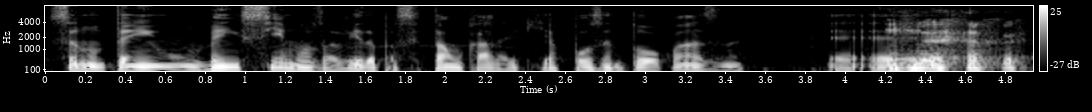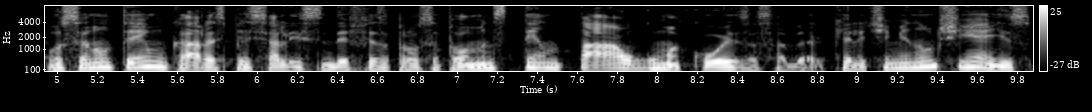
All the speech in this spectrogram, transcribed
você não tem um Ben Simmons da vida, para citar um cara aí que aposentou quase, né? É, é, você não tem um cara especialista em defesa para você pelo menos tentar alguma coisa, sabe? Aquele time não tinha isso.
